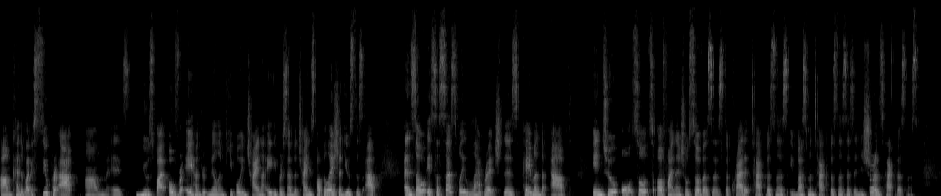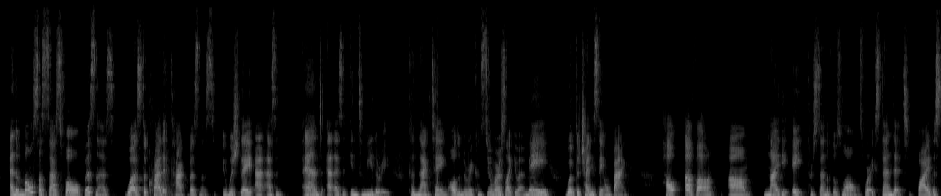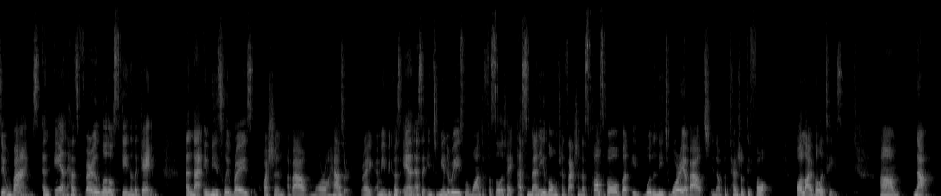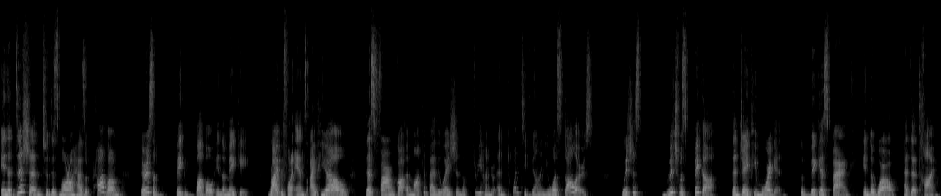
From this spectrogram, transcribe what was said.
um, kind of like a super app. Um, it's used by over 800 million people in China. 80% of the Chinese population use this app. And so it successfully leveraged this payment app into all sorts of financial services, the credit tech business, investment tech businesses, and insurance tech business. And the most successful business was the credit tech business, in which they act as an and as an intermediary, connecting ordinary consumers like you and me with the Chinese state-owned bank. However, um, 98% of those loans were extended by the state-owned banks, and Ant has very little skin in the game. And that immediately raised a question about moral hazard right? I mean, because Ant as an intermediary we want to facilitate as many loan transactions as possible, but it wouldn't need to worry about, you know, potential default or liabilities. Um, now, in addition to this moral hazard problem, there is a big bubble in the making. Right before Ant's IPO, this farm got a market valuation of 320 billion US dollars, which is which was bigger than JP Morgan, the biggest bank in the world at that time.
